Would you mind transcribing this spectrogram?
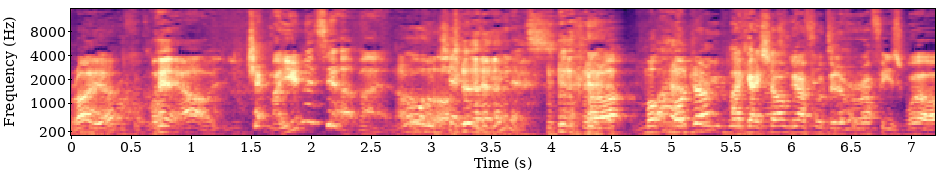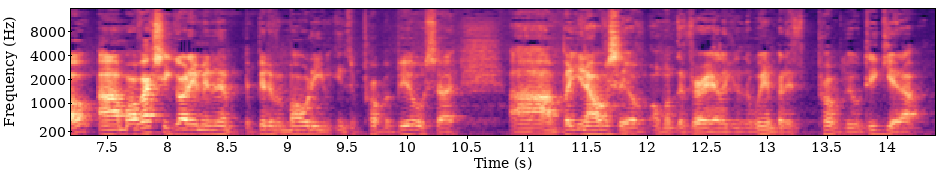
Right, yeah. Rocket Clock. Wow, you check my units out, mate. Oh, check the units. All right, Mo- I had a Modra? pretty good Okay, so I'm going for a bit of a weekend roughie as well. Um, I've actually got him in a, a bit of a mouldy into proper bill. So, um, but you know, obviously, I, I want the very elegant to win. But if proper bill did get up,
